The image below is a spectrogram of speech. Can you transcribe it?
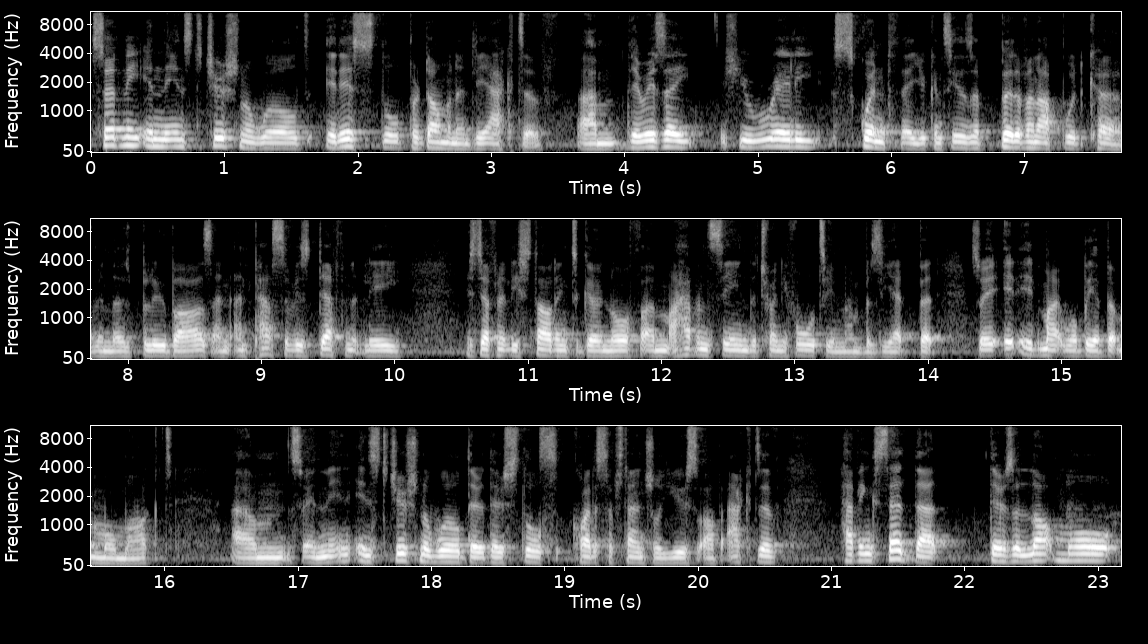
certainly in the institutional world, it is still predominantly active. Um, there is a if you really squint there, you can see there's a bit of an upward curve in those blue bars, and, and passive is definitely is definitely starting to go north. Um, I haven't seen the 2014 numbers yet, but so it, it might well be a bit more marked. Um, so in the institutional world, there, there's still quite a substantial use of active. Having said that, there's a lot more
